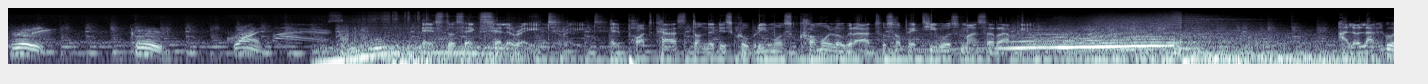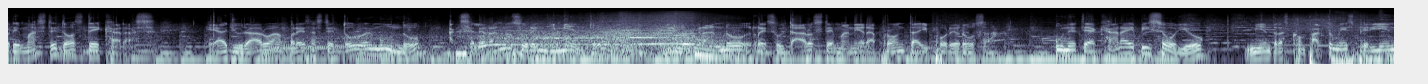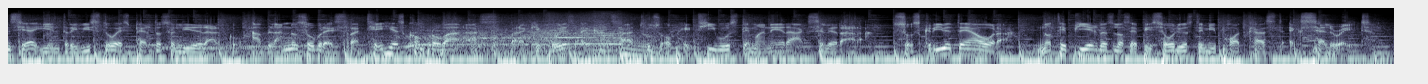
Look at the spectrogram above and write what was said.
three, two, one. Esto es Accelerate, el podcast donde descubrimos cómo lograr tus objetivos más rápido. A lo largo de más de dos décadas, he ayudado a empresas de todo el mundo acelerando su rendimiento y logrando resultados de manera pronta y poderosa. Únete a cada episodio mientras comparto mi experiencia y entrevisto expertos en liderazgo, hablando sobre estrategias comprobadas para que puedas alcanzar tus objetivos de manera acelerada. Suscríbete ahora, no te pierdas los episodios de mi podcast Accelerate.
